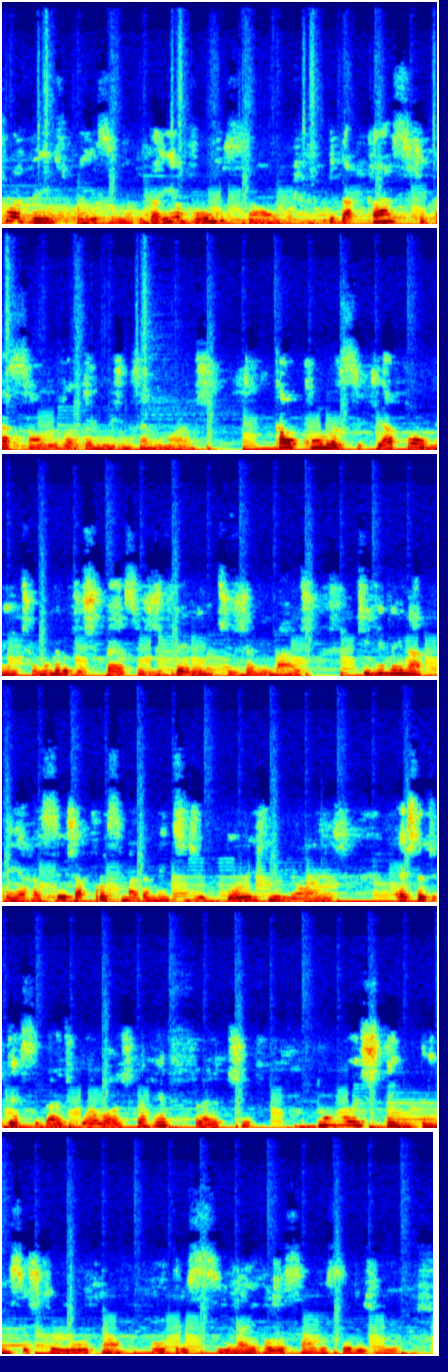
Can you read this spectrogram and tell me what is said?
sua vez, o conhecimento da evolução e da classificação dos organismos animais. Calcula-se que atualmente o número de espécies diferentes de animais que vivem na Terra seja aproximadamente de 2 milhões esta diversidade biológica reflete duas tendências que lutam entre si na evolução dos seres vivos.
